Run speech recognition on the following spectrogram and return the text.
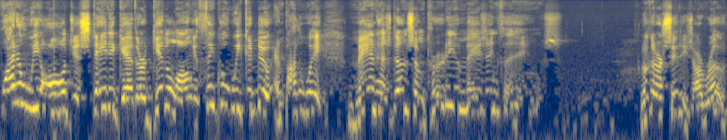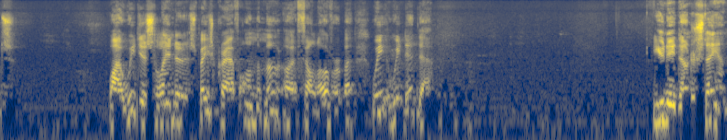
Why don't we all just stay together, get along, and think what we could do? And by the way, man has done some pretty amazing things. Look at our cities, our roads. Why, we just landed a spacecraft on the moon. Oh, it fell over, but we, we did that. You need to understand.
